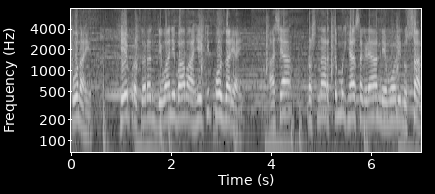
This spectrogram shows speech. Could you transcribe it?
कोण आहेत? हे प्रकरण दिवाणी बाब आहे की फौजदारी आहे? अशा प्रश्नार्थमक ह्या सगळ्या नियमावलीनुसार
